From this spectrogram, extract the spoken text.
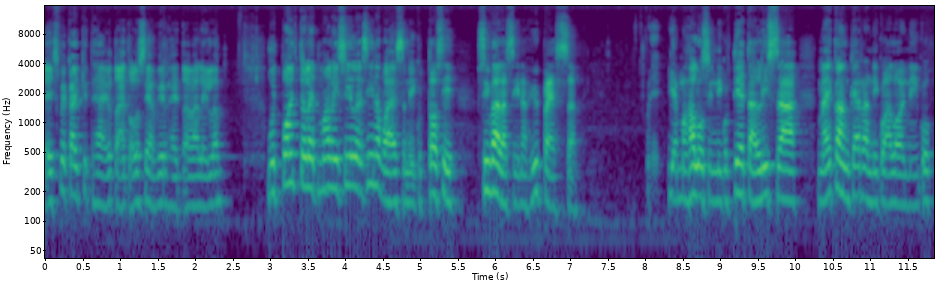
eikö me kaikki tehdä jotain tuollaisia virheitä välillä? Mutta pointti oli, että mä olin siinä vaiheessa niin kuin tosi syvällä siinä hypessä – ja mä halusin niin kuin, tietää lisää. Mä ekan kerran niin kuin, aloin niin kuin,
